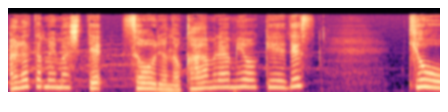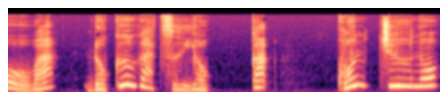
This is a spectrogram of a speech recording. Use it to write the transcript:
改めまして僧侶の河村明慶です今日は6月4日昆虫の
